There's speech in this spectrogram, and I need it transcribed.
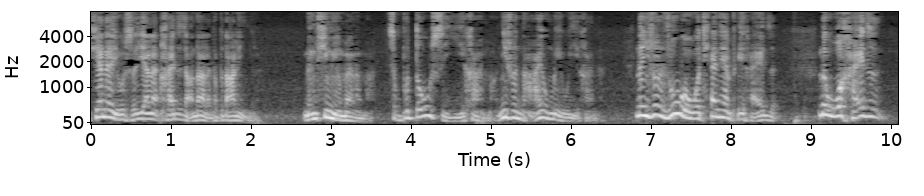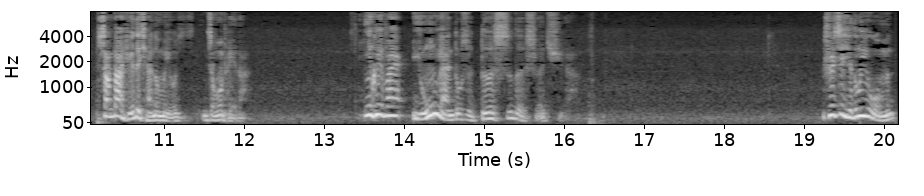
现在有时间了，孩子长大了他不搭理你了，能听明白了吗？这不都是遗憾吗？你说哪有没有遗憾的？那你说如果我天天陪孩子，那我孩子上大学的钱都没有，你怎么陪他？你会发现永远都是得失的舍取啊。所以这些东西我们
